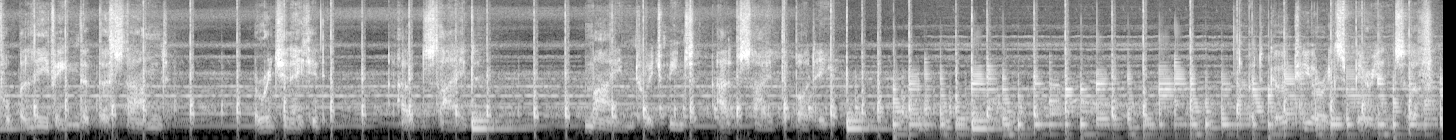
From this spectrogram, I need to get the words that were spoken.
for believing that the sound originated outside mind, which means outside the body. But go to your experience of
